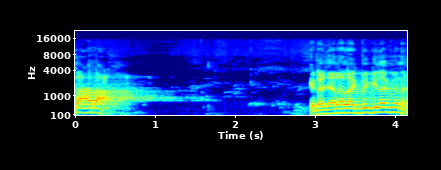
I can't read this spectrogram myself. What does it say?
কারা? এটা জানা লাগবে কি লাগবে না?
